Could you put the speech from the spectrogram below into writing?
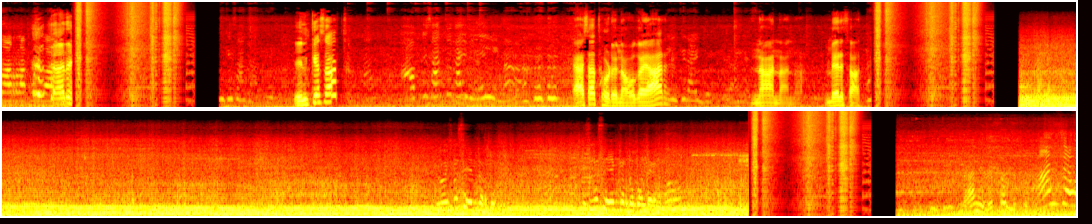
अरे। इनके साथ आपके साथ तो राइड लेंगे ना। ऐसा थोड़े ना होगा यार। ना ना ना। मेरे साथ तो इसमें सेव कर दो इसमें सेव कर दो कॉन्टेक्ट नंबर मैं नहीं देता मान जाओ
